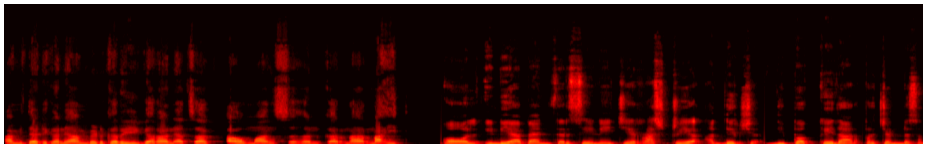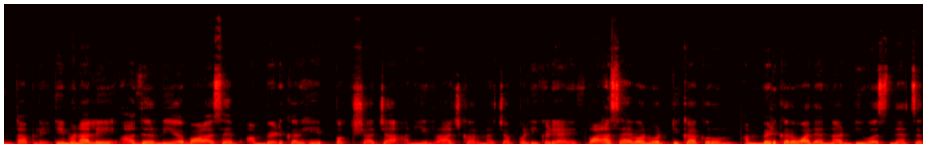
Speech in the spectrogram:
आम्ही त्या ठिकाणी आंबेडकरी घराण्याचा अवमान सहन करणार नाहीत. ऑल इंडिया पॅन्थर सेनेचे राष्ट्रीय अध्यक्ष दीपक केदार प्रचंड संतापले. ते म्हणाले आदरणीय बाळासाहेब आंबेडकर हे पक्षाच्या आणि राजकारणाच्या पलीकडे आहेत. बाळासाहेबांवर टीका करून आंबेडकरवाद्यांना डिवसण्याचं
